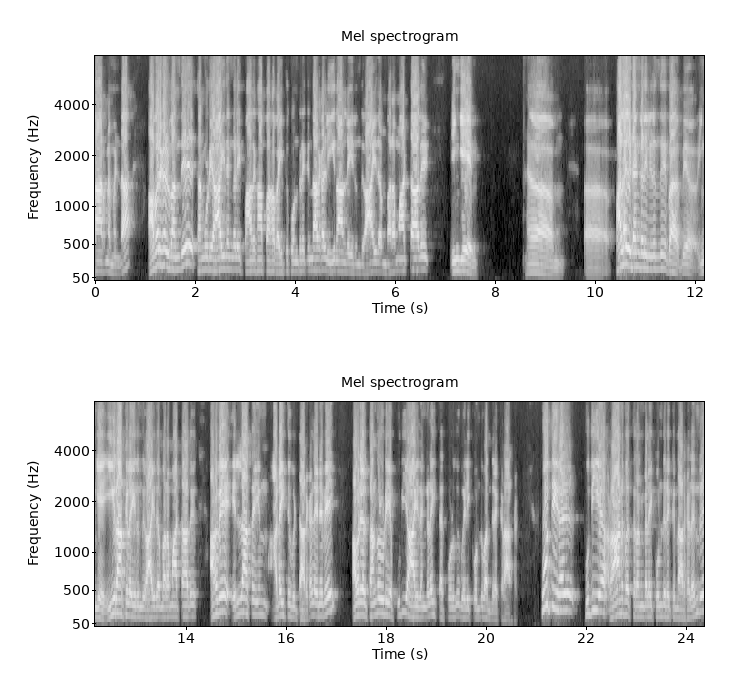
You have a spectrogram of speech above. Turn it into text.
காரணம் என்றா அவர்கள் வந்து தங்களுடைய ஆயுதங்களை பாதுகாப்பாக வைத்துக் கொண்டிருக்கின்றார்கள். ஈரான்ல இருந்து ஆயுதம் வரமாட்டாது. இங்கே ஆஹ், பல இடங்களில் இருந்து இங்கே ஈராக்கில் இருந்து ஆயுதம் வரமாட்டாது. ஆகவே எல்லாத்தையும் அடைத்து விட்டார்கள். எனவே அவர்கள் தங்களுடைய புதிய ஆயுதங்களை தற்பொழுது வெளிக்கொண்டு வந்திருக்கிறார்கள். ஹூத்திகள் புதிய ராணுவ திறன்களை கொண்டிருக்கின்றார்கள் என்று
